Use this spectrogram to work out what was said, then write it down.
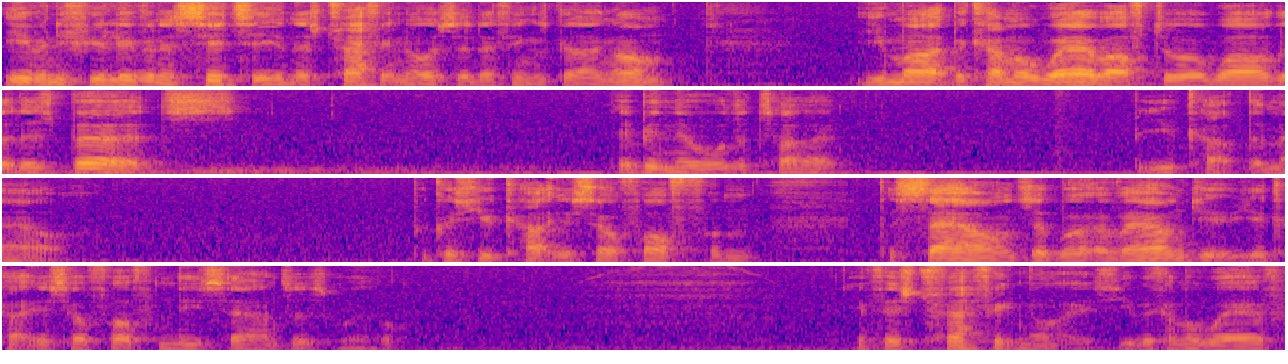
Even if you live in a city and there's traffic noise and there things going on, you might become aware after a while that there's birds They've been there all the time. But you cut them out. Because you cut yourself off from the sounds that were around you, you cut yourself off from these sounds as well. If there's traffic noise, you become aware of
